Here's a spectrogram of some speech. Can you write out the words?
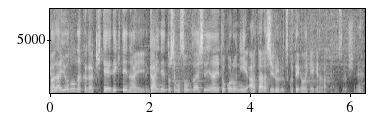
まだ世の中が規定できてない概念としても存在していないところに新しいルール作っていかなきゃいけなかったりもするしね。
